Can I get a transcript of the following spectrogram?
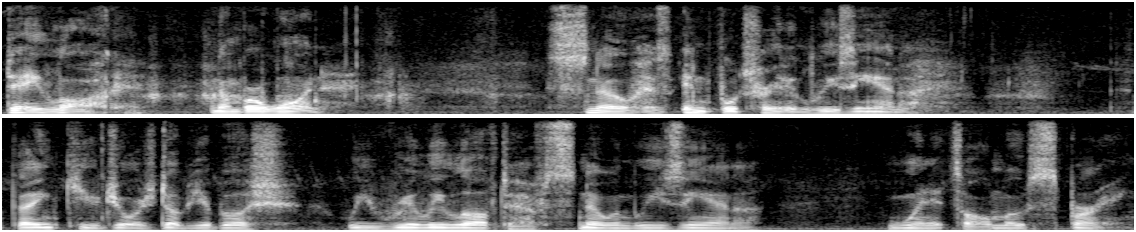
Day log number one. Snow has infiltrated Louisiana. Thank you, George W. Bush. We really love to have snow in Louisiana when it's almost spring.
